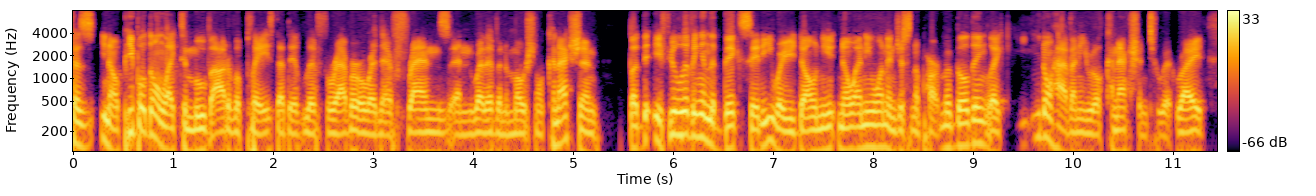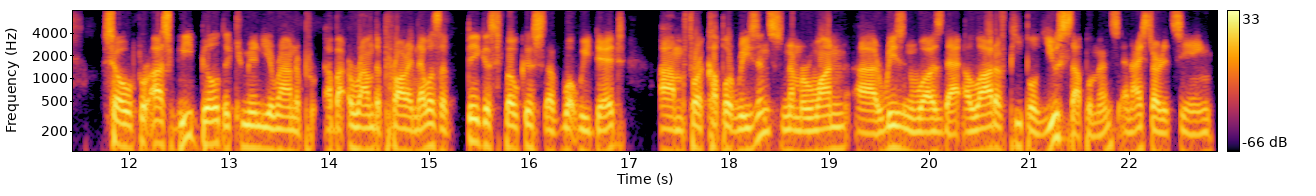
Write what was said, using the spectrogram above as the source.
because you know people don't like to move out of a place that they've lived forever or where they're friends and where they have an emotional connection. But if you're living in the big city where you don't know anyone in just an apartment building like you don't have any real connection to it right? So for us we built a community around a, around the product that was the biggest focus of what we did um, for a couple of reasons. Number one uh, reason was that a lot of people use supplements and i started seeing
